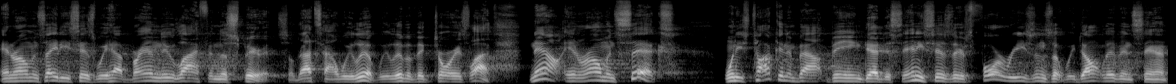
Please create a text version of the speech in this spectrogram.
In Romans 8, he says we have brand new life in the Spirit. So that's how we live. We live a victorious life. Now, in Romans 6, when he's talking about being dead to sin, he says there's four reasons that we don't live in sin.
